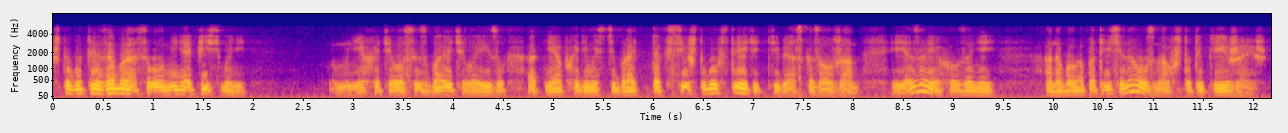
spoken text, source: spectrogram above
чтобы ты забрасывал меня письмами». «Мне хотелось избавить Элоизу от необходимости брать такси, чтобы встретить тебя», — сказал Жан. И я заехал за ней. Она была потрясена, узнав, что ты приезжаешь.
